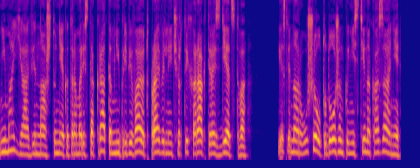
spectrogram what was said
не моя вина, что некоторым аристократам не прививают правильные черты характера с детства. Если нарушил, то должен понести наказание.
